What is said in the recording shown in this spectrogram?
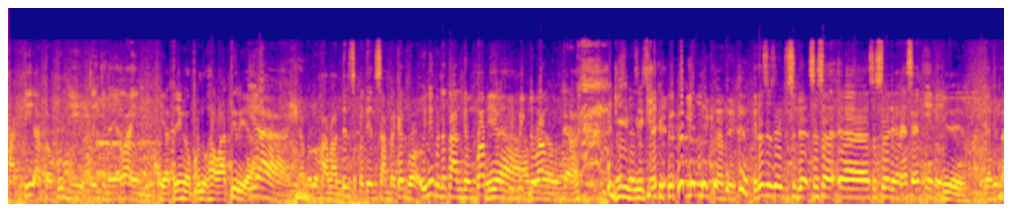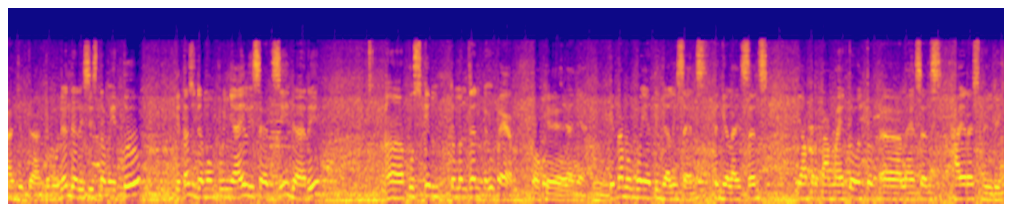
Haki ataupun di perizinan yang lain gitu. Ya, artinya nggak perlu khawatir ya. Iya, nggak perlu khawatir seperti yang disampaikan bahwa "Oh, ini benar tahan gempa bukan Iya, gimmick doang. benar. Bukan. Kita sudah Gimmick. sesuai, gimmick nanti. Kita sudah sudah sesuai, eh, sesuai dengan SNI nih Iya, iya. yang kita ajukan. Kemudian dari sistem itu kita sudah mempunyai lisensi dari eh, Puskim Kementerian PUPR. Oke. Pengujiannya. Kita mempunyai tiga lisensi, tiga license. Yang pertama itu untuk eh, license high rise building.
